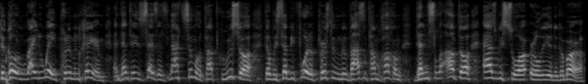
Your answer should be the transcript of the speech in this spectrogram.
to go and right away put him in Chayim. And then Taisus says it's not similar to Kurusa that we said before, the person in Vazel Tam Chacham, then Alta, as we saw earlier in the Gemara.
